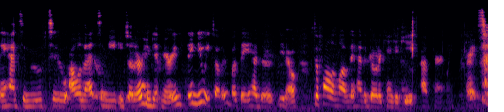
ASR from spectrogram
they had to move to Olivet to meet each other and get married. They knew each other, but they had to, you know, to fall in love, they had to go to Kankakee, apparently. Right. So,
